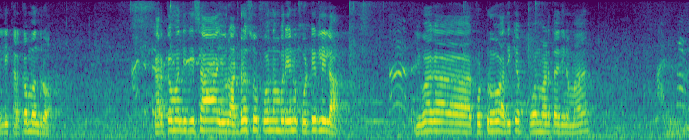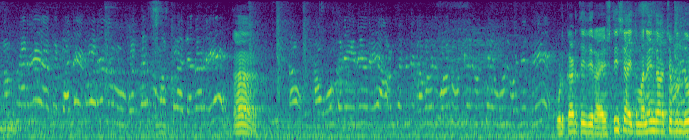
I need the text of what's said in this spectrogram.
ಇಲ್ಲಿ ಕರ್ಕೊಂಬಂದ್ರು. ಕರ್ಕೊಂಬಂದಿದ್ದ ದಿವಸ ಇವ್ರ ಅಡ್ರೆಸ್ಸು ಫೋನ್ ನಂಬರ್ ಏನು ಕೊಟ್ಟಿರಲಿಲ್ಲ. ಇವಾಗ ಕೊಟ್ಟರು ಅದಕ್ಕೆ ಫೋನ್ ಮಾಡ್ತಾ ಇದ್ದೀನಮ್ಮ ಹಾಂ. ಹುಡ್ಕಾಡ್ತಿದ್ದೀರಾ? ಎಷ್ಟು ದಿವಸ ಆಯಿತು? ಮನೆಯಿಂದ ಆಚೆ ಬಂದು?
